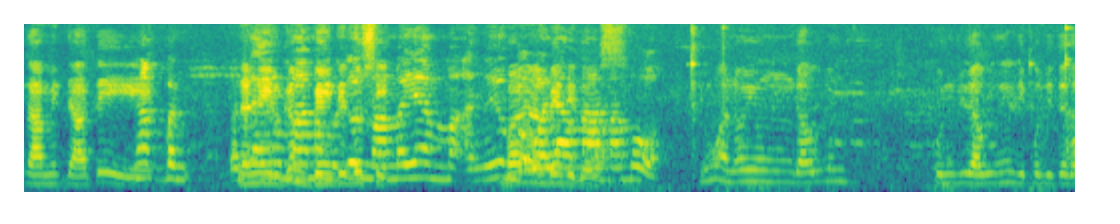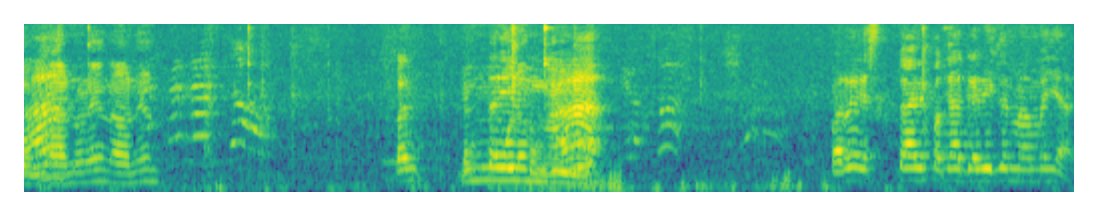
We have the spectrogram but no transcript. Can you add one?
gamit dati eh. Nak, ban Na bantayan gun, mama mo 22 doon, mamaya, ma ano yun, Ba- mawala 22? mama mo. Yung ano, yung daw yun. Kundi daw yun, hindi po dito daw Ah. ano na yun, ano yun. Ban Yung bantayan walang mo dulo. nga. Pares tayo pagagalitan mamaya.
